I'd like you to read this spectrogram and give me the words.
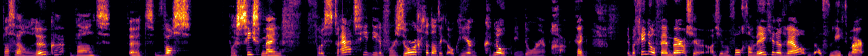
Dat is wel een leuke, want het was precies mijn frustratie die ervoor zorgde dat ik ook hier een knoop in door heb gehakt. Kijk, begin november, als je, als je me volgt, dan weet je dat wel, of niet, maar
